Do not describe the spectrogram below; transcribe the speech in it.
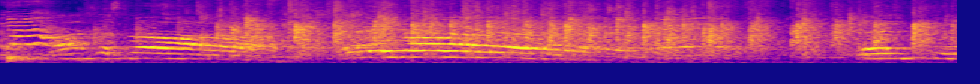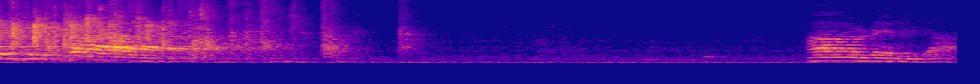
す感謝します Amen Thank you, Jesus. ハレルヤ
